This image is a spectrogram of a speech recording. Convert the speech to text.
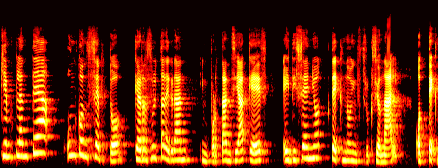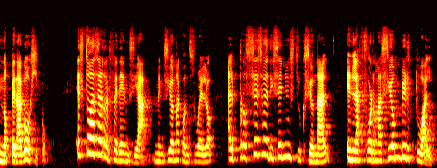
quien plantea un concepto que resulta de gran importancia, que es el diseño tecnoinstruccional o tecnopedagógico. Esto hace referencia, menciona Consuelo, al proceso de diseño instruccional en la formación virtual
